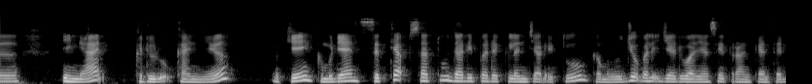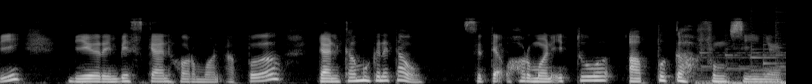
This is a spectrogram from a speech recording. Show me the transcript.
ingat kedudukannya. Okey kemudian setiap satu daripada kelenjar itu kamu rujuk balik jadual yang saya terangkan tadi dia rembeskan hormon apa dan kamu kena tahu setiap hormon itu apakah fungsinya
